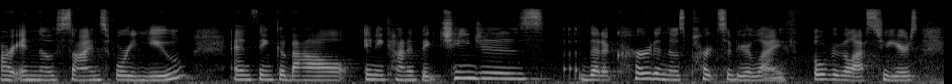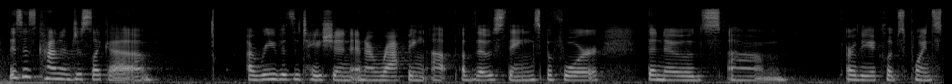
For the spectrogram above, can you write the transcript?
are in those signs for you, and think about any kind of big changes that occurred in those parts of your life over the last two years, this is kind of just like a a revisitation and a wrapping up of those things before the nodes um, or the eclipse points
